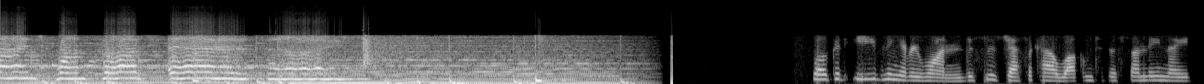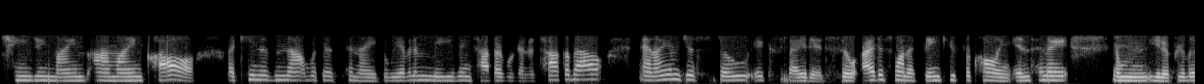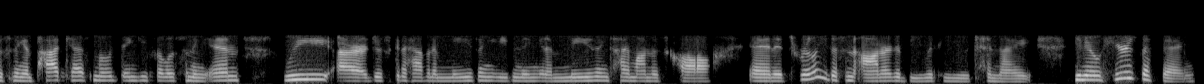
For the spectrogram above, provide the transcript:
mind one thought at a time. Well, good evening, everyone. This is Jessica. Welcome to the Sunday night Changing Minds online call. Akina's not with us tonight, but we have an amazing topic we're going to talk about, and I am just so excited. So I just want to thank you for calling in tonight. And, you know, if you're listening in podcast mode, thank you for listening in. We are just going to have an amazing evening, an amazing time on this call, and it's really just an honor to be with you tonight. You know, here's the thing.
